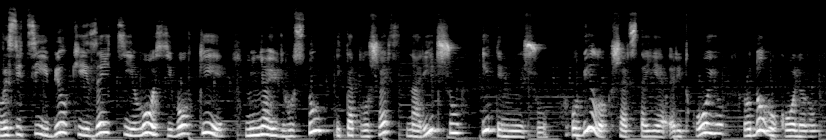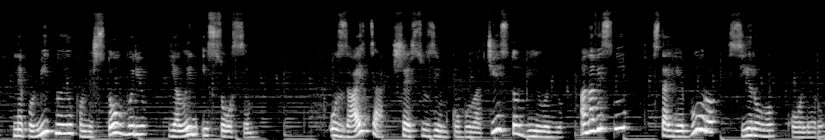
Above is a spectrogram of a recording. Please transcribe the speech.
Лисиці, білки, зайці, лосі, вовки міняють густу і теплу шерсть на рідшу і темнішу. У білок шерсть стає рідкою, рудого кольору, непомітною поміж стовбурів, ялин і сосен. У зайця шерсть узимку була чисто білою, а навесні стає буро сірого кольору.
